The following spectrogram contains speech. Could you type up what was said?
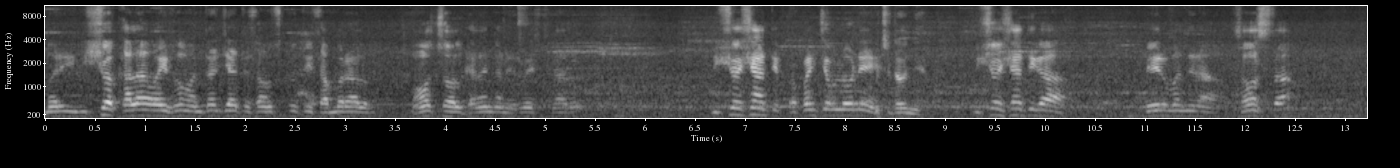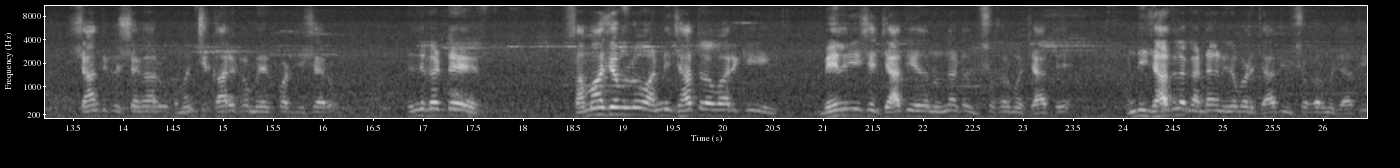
మరి విశ్వ కళా వైభవం అంతర్జాతీయ సంస్కృతి సంబరాలు మహోత్సవాలు ఘనంగా నిర్వహిస్తున్నారు. విశ్వశాంతి ప్రపంచంలోనే విశ్వశాంతిగా పేరు పొందిన సంస్థ. శాంతికృష్ణ గారు ఒక మంచి కార్యక్రమం ఏర్పాటు చేశారు. ఎందుకంటే సమాజంలో అన్ని జాతుల వారికి మేలు చేసే జాతి ఏదైనా ఉందంటే విశ్వకర్మ జాతే. అన్ని జాతులకు అండగా నిలబడే జాతి విశ్వకర్మ జాతి.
